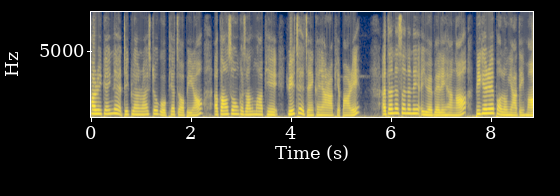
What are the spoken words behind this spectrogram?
ဟာရီကိန်းနဲ့ဒီကလန်ရိုက်စ်တို့ကိုဖျက်ချော်ပြီးတော့အကောင်းဆုံးကစားသမားဖြစ်ရွေးချယ်ခြင်းခံရတာဖြစ်ပါတယ်။ အသက်22နှစ်အရွယ်ဘယ်လီဟန်ကပြီးခဲ့တဲ့ဘောလုံးရာသီမှာ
